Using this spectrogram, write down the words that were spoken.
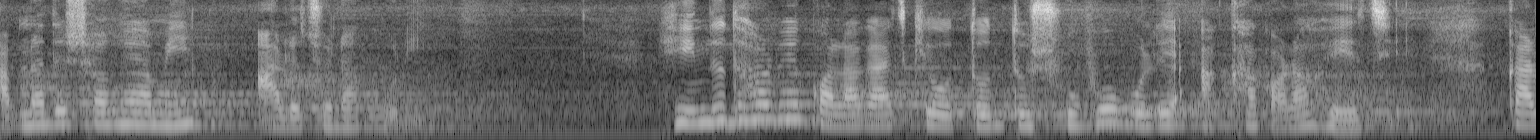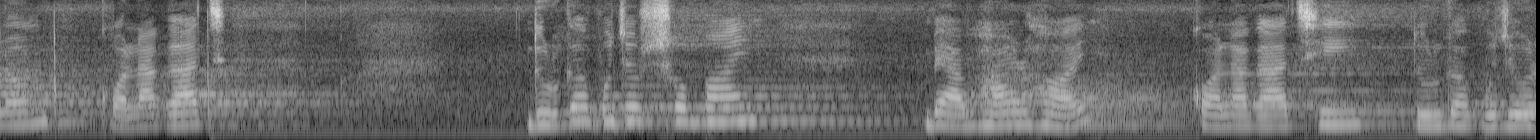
আপনাদের সঙ্গে আমি আলোচনা করি। হিন্দু ধর্মে কলা গাছকে অত্যন্ত শুভ বলে আখ্যা করা হয়েছে। কারণ কলা গাছ দুর্গাপুজোর সময় ব্যবহার হয়, কলা গাছই দুর্গাপুজোর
